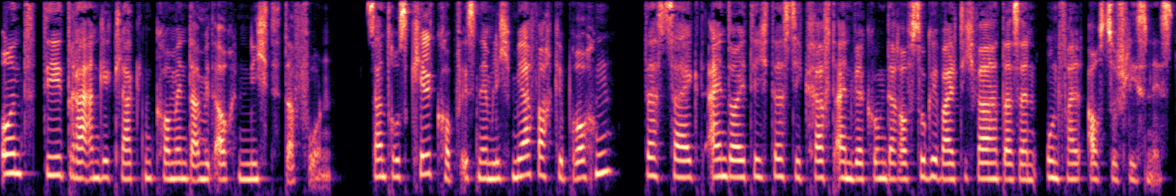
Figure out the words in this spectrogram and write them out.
Und die drei Angeklagten kommen damit auch nicht davon. Sandros Kehlkopf ist nämlich mehrfach gebrochen. Das zeigt eindeutig, dass die Krafteinwirkung darauf so gewaltig war, dass ein Unfall auszuschließen ist.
